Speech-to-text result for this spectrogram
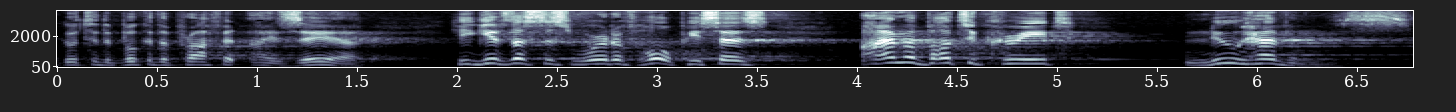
go to the book of the prophet Isaiah, he gives us this word of hope. He says, I'm about to create new heavens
